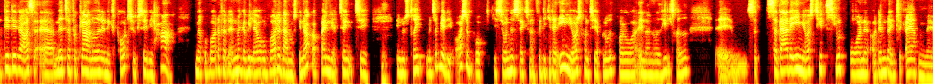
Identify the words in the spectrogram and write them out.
Og det er det, der også er med til at forklare noget af den eksportsucces, vi har med robotter fra Danmark, og vi laver robotter, der er måske nok oprindeligt er tænkt til industri, men så bliver de også brugt i sundhedssektoren, for de kan da egentlig også håndtere blodprøver eller noget helt tredje. Øhm, så, så der er det egentlig også tit slutbrugerne og dem, der integrerer dem med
